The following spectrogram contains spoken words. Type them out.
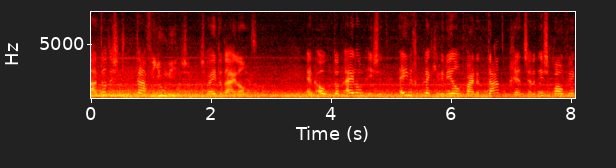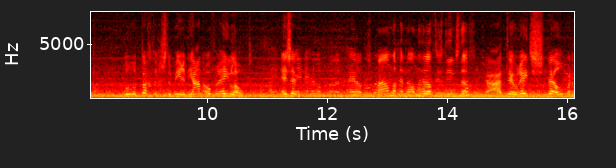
Ah, dat is Taviuni, zo, zo heet dat eiland. En ook dat eiland is het enige plekje in de wereld waar de datumgrens, en dat is geloof ik de 180ste meridiaan overheen loopt. En ze, De ene helft van het eiland is maandag en de andere helft is dinsdag. Ja, theoretisch wel, maar de,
